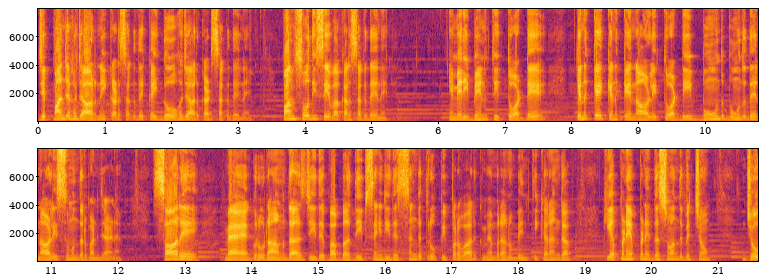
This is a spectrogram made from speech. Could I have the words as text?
ਜੇ 5000 ਨਹੀਂ ਕੱਢ ਸਕਦੇ, ਕਈ 2000 ਕੱਢ ਸਕਦੇ ਨੇ। 500 ਦੀ ਸੇਵਾ ਕਰ ਸਕਦੇ ਨੇ। ਇਹ ਮੇਰੀ ਬੇਨਤੀ ਤੁਹਾਡੇ ਕਿਨਕੇ ਕਿਨਕੇ ਨਾਲ ਹੀ ਤੁਹਾਡੀ ਬੂੰਦ ਬੂੰਦ ਦੇ ਨਾਲ ਹੀ ਸਮੁੰਦਰ ਬਣ ਜਾਣਾ ਸਾਰੇ, ਮੈਂ ਗੁਰੂ ਰਾਮਦਾਸ ਜੀ ਦੇ ਬਾਬਾ ਦੀਪ ਸਿੰਘ ਜੀ ਦੇ ਸੰਗਤ ਰੂਪੀ ਪਰਿਵਾਰਕ ਮੈਂਬਰਾਂ ਨੂੰ ਬੇਨਤੀ ਕਰਾਂਗਾ ਕਿ ਆਪਣੇ ਆਪਣੇ ਦਸਵੰਦ ਵਿੱਚੋਂ ਜੋ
